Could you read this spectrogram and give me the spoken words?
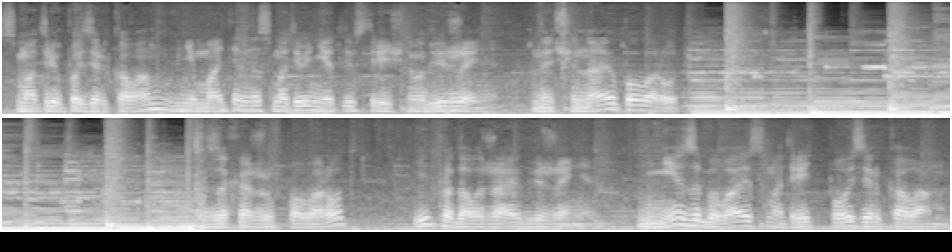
Смотрю по зеркалам, внимательно смотрю, нет ли встречного движения. Начинаю поворот. Захожу в поворот и продолжаю движение. Не забываю смотреть по зеркалам.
